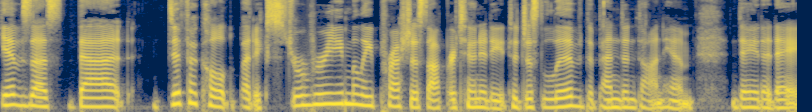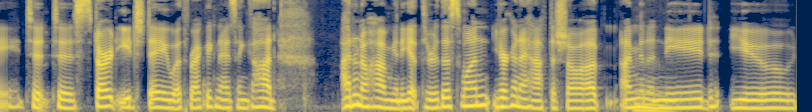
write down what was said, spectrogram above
gives us that difficult but extremely precious opportunity to just live dependent on him day to day to to start each day with recognizing god I don't know how I'm going to get through this one. You're going to have to show up. I'm going to Mm. need you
